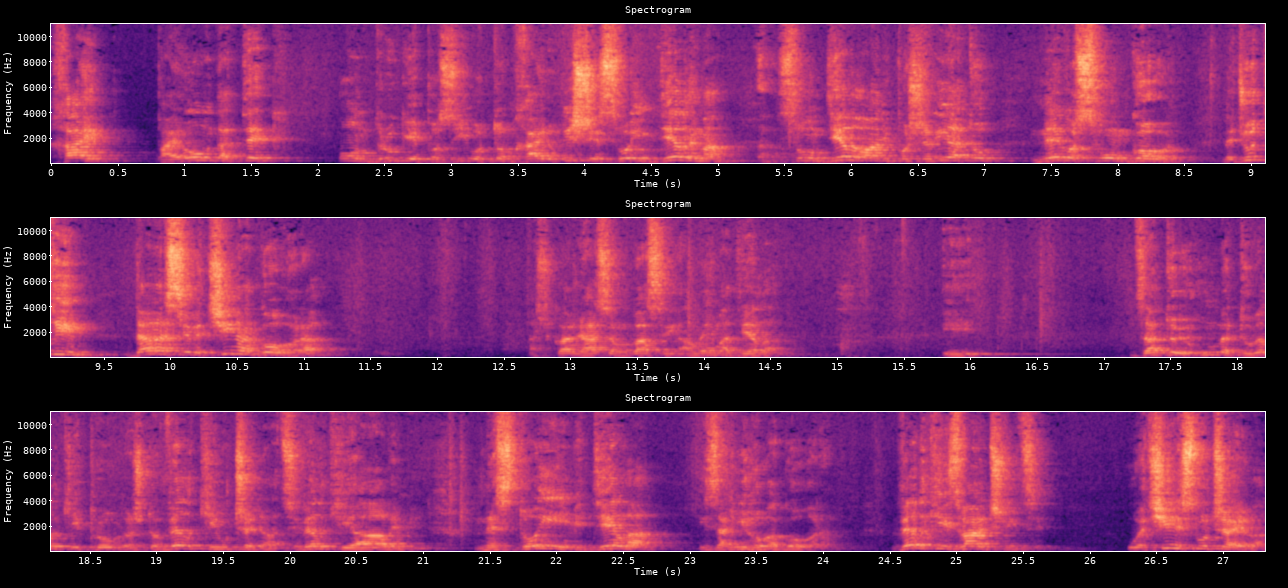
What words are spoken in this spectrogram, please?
hajr, pa je onda tek on drugi pozivo tom hajru više svojim djelima, svom djelovanju po šarijatu, nego svom govoru. Međutim, danas je većina govora, a što kaže Hasan al-Basri, ali nema djela. I Zato je umetu veliki problem što veliki učenjaci, veliki alimi, ne stoji im dijela iza njihova govora. Veliki zvaničnici, u većini slučajeva,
